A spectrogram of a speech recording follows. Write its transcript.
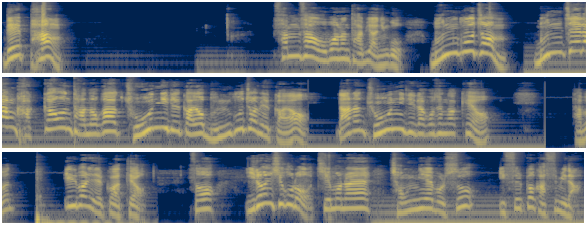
내 방. 3, 4, 5번은 답이 아니고, 문구점. 문제랑 가까운 단어가 좋은 일일까요? 문구점일까요? 나는 좋은 일이라고 생각해요. 답은 1번이 될 것 같아요. 그래서 이런 식으로 지문을 정리해 볼 수 있을 것 같습니다.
